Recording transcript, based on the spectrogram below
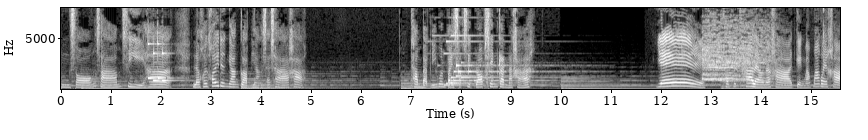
1 2 3 4 5 แล้วค่อยๆ ดึงยางกลับอย่างช้าๆ ค่ะทำแบบนี้วนไปสักสิบรอบเช่นกันนะคะ เย้ครบทุกท่าแล้วนะคะ เก่งมากๆเลยค่ะ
